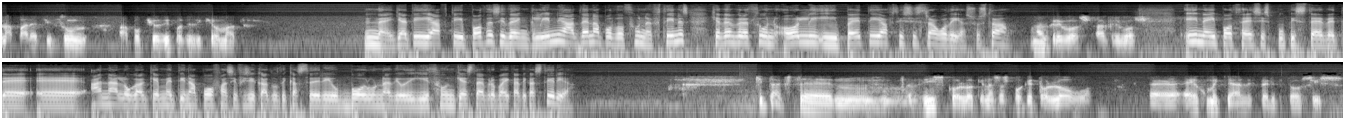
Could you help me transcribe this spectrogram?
να παρετηθούν από οποιοδήποτε δικαίωμά τους. Ναι, γιατί αυτή η υπόθεση δεν κλείνει αν δεν αποδοθούν ευθύνες και δεν βρεθούν όλοι οι υπέτειοι αυτής της τραγωδίας. Σωστά; Ακριβώς, ακριβώς. Είναι υποθέσεις που πιστεύετε, ε, ανάλογα και με την απόφαση φυσικά του δικαστηρίου, μπορούν να διοδηγηθούν και στα ευρωπαϊκά δικαστήρια; Κοιτάξτε, δύσκολο και να σας πω και το λόγο. Ε, έχουμε και άλλες περιπτώσεις ε,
